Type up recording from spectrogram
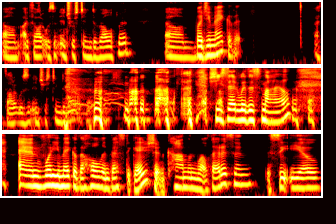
Um, I thought it was an interesting development. Um, What'd you make of it? I thought it was an interesting development. she said with a smile. And what do you make of the whole investigation? Commonwealth Edison, the CEO,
